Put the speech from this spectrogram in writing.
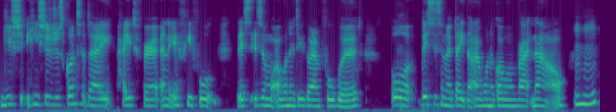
you should. He should have just gone today, paid for it, and if he thought this isn't what I want to do going forward, or this isn't a date that I want to go on right now, mm-hmm.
